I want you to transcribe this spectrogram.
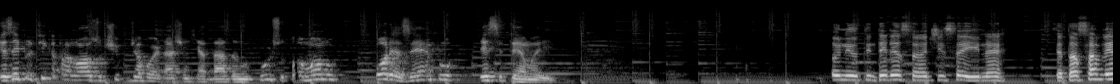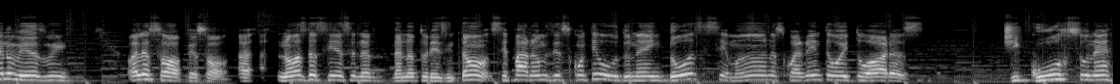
exemplifica para nós o tipo de abordagem que é dada no curso, tomando, por exemplo, esse tema aí. Ô, Nilton, interessante isso aí, né? Você está sabendo mesmo, hein? Olha só, pessoal, nós da Ciência da Natureza, então, separamos esse conteúdo, né, em 12 semanas, 48 horas de curso, né,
